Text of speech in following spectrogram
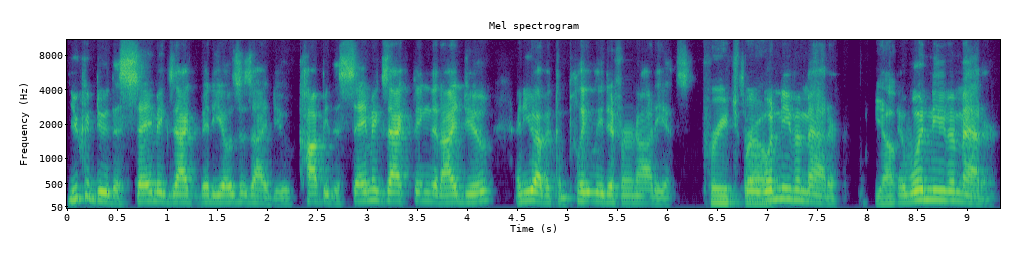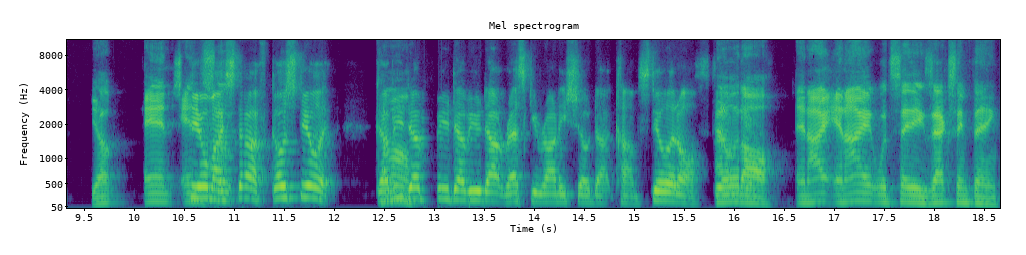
you could do the same exact videos as I do, copy the same exact thing that I do, and you have a completely different audience. Preach, So bro. it wouldn't even matter. yep. It wouldn't even matter. Yep. And Steal and my stuff. Go steal it. Www.rescueronnieshow.com. Steal it all. Steal it care. all. And I and I would say the exact same thing.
